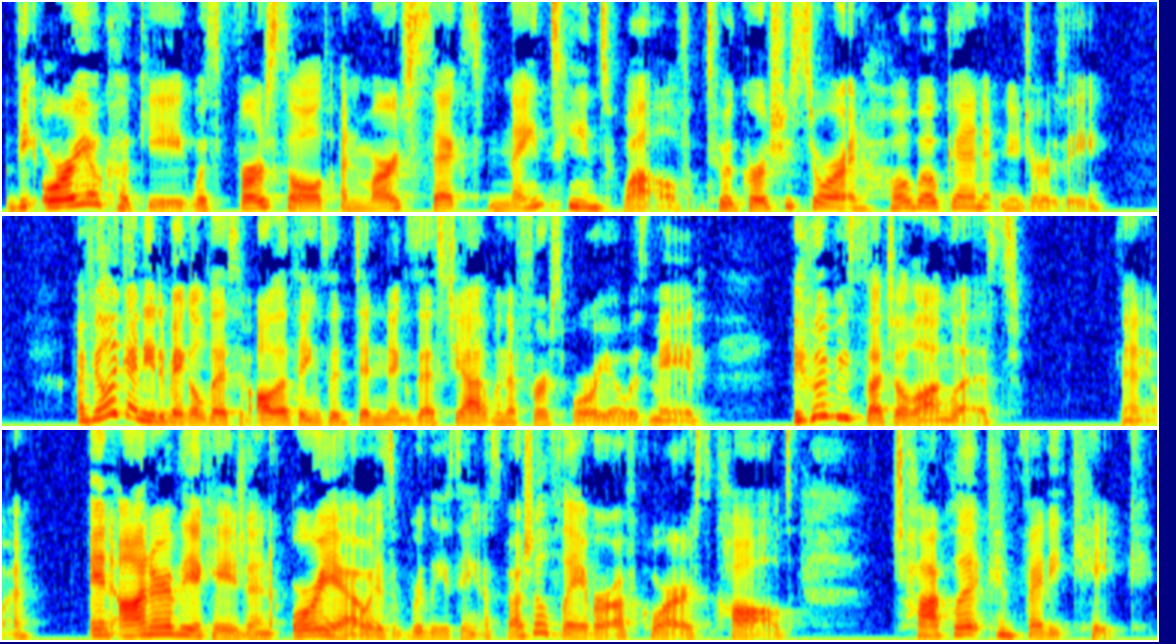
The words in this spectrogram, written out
The Oreo cookie was first sold on March 6, 1912, to a grocery store in Hoboken, New Jersey. I feel like I need to make a list of all the things that didn't exist yet when the first Oreo was made. It would be such a long list. Anyway, in honor of the occasion, Oreo is releasing a special flavor, of course, called chocolate confetti cake.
